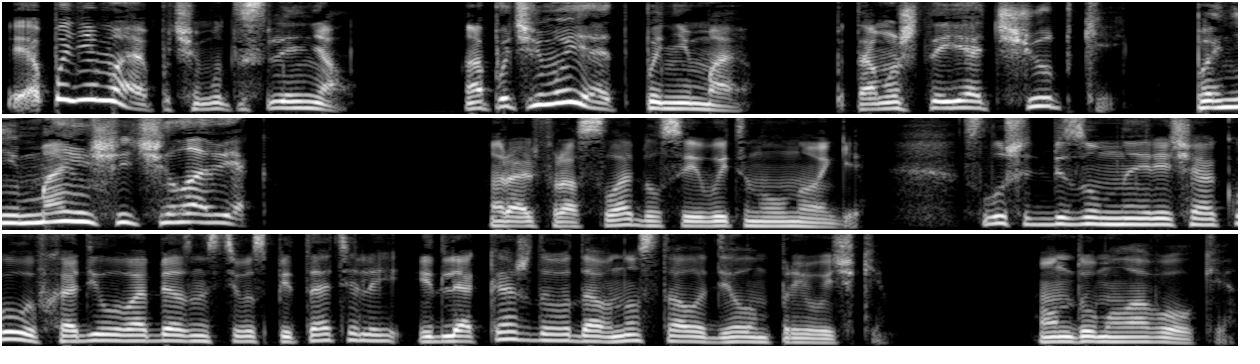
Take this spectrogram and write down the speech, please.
Я понимаю, почему ты слинял. А почему я это понимаю? Потому что я чуткий, понимающий человек». Ральф расслабился и вытянул ноги. Слушать безумные речи акулы входило в обязанности воспитателей и для каждого давно стало делом привычки. Он думал о волке,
